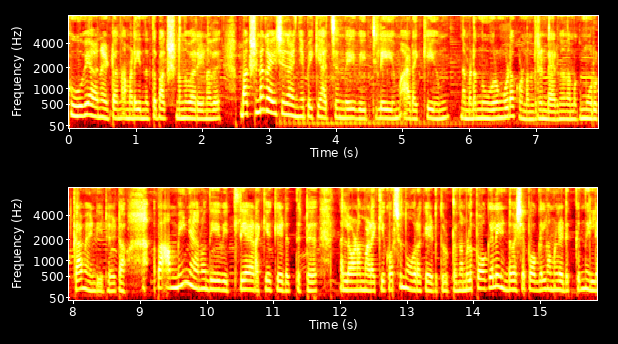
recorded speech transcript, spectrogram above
കൂവയാണ് കേട്ടോ നമ്മുടെ ഇന്നത്തെ ഭക്ഷണം എന്ന് പറയുന്നത്. ഭക്ഷണം കഴിച്ചു കഴിഞ്ഞപ്പോഴേക്ക് അച്ഛന്റെ വെറ്റിലയും അടയ്ക്കയും നമ്മുടെ നൂറും കൂടെ കൊണ്ടുവന്നിട്ടുണ്ടായിരുന്നു നമുക്ക് മുറുക്കാൻ വേണ്ടിയിട്ട് കേട്ടോ. അപ്പോൾ അമ്മയും ഞാനും ഇതേ വെറ്റില അടയ്ക്കയൊക്കെ എടുത്തിട്ട് നല്ലോണം മുളക്കി കുറച്ച് നൂറൊക്കെ എടുത്തു വിട്ടു. നമ്മൾ പുകലുണ്ട് പക്ഷേ പുകൽ നമ്മൾ എടുക്കുന്നില്ല.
